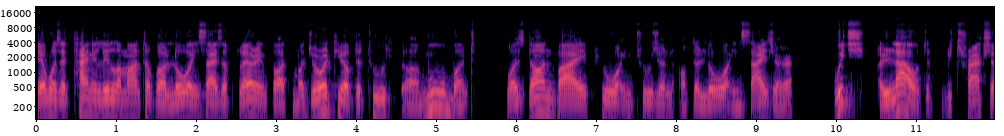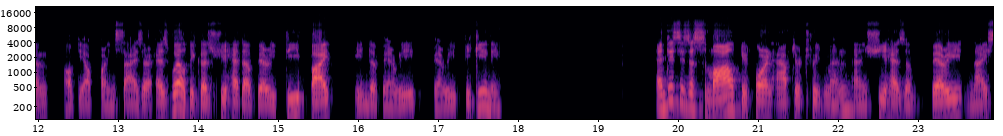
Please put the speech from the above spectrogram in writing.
There was a tiny little amount of a lower incisor flaring, but majority of the tooth uh, movement was done by pure intrusion of the lower incisor, which allowed retraction of the upper incisor as well because she had a very deep bite in the very, very beginning. And this is a smile before and after treatment. And she has a very nice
